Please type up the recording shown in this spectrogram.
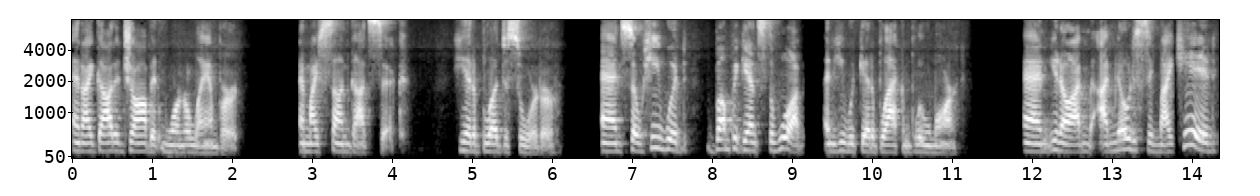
and I got a job at Warner Lambert. And my son got sick. He had a blood disorder. And so he would bump against the wall and he would get a black and blue mark. And, you know, I'm, I'm noticing my kid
